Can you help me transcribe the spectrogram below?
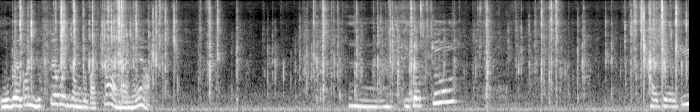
500원, 600원 정도밖에 안 하네요. 음, 이것도 가격이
